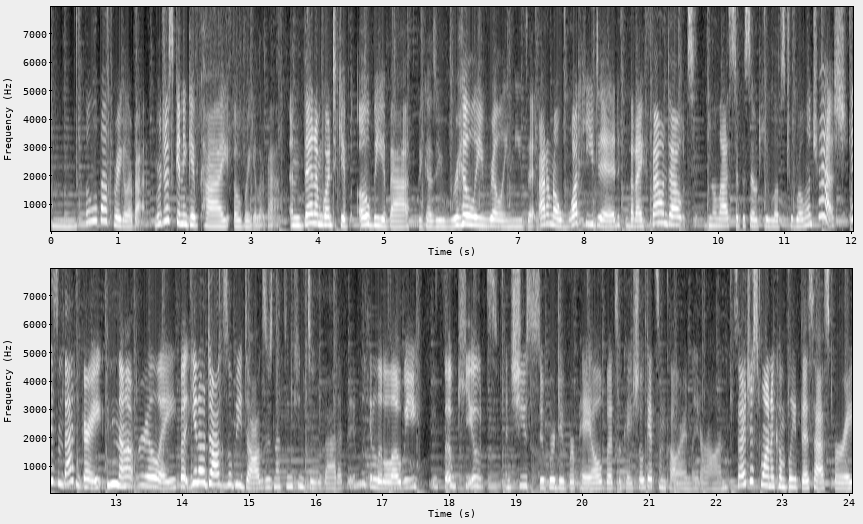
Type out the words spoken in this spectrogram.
hmm, little bath, regular bath. We're just gonna give Kai a regular bath. And then I'm going to give Obi a bath because he really, really needs it. I don't know what he did, but I found out in the last episode he loves to roll in trash. Isn't that great? Not really. But you know, dogs will be dogs. There's nothing you can do about it. But look at little Obi. He's so cute. And she's super duper pale, but it's okay. She'll get some coloring later on. So I just want to complete this aspiration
